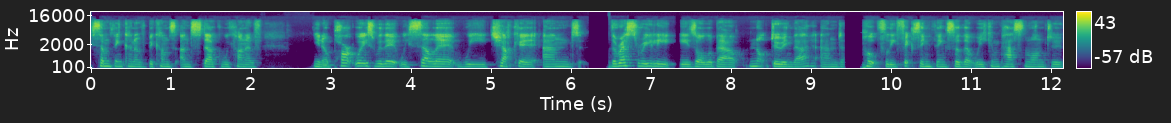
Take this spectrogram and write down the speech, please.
something kind of becomes unstuck, we kind of, you know, part ways with it, we sell it, we chuck it. And the Restory is all about not doing that and hopefully fixing things so that we can pass them on to,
